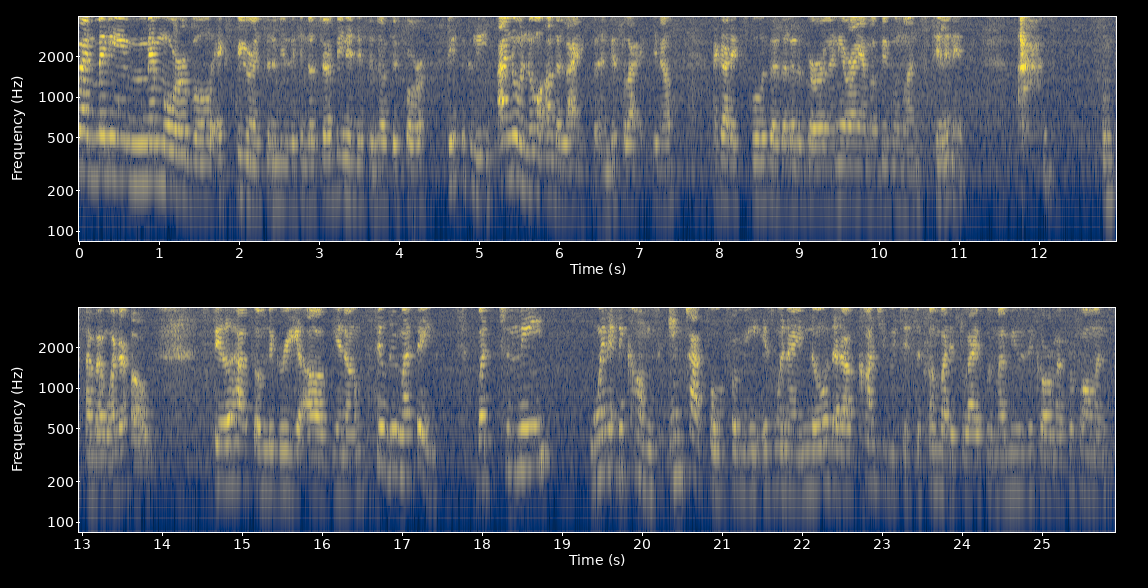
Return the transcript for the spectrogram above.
had many memorable experiences in the music industry. I've been in this industry for basically, I know no other life but in this life, you know. I got exposed as a little girl and here I am a big woman still in it. Sometimes I wonder how. Still have some degree of, you know, still doing my thing. But to me, when it becomes impactful for me is when I know that I've contributed to somebody's life with my music or my performance.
